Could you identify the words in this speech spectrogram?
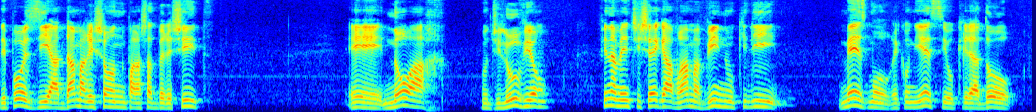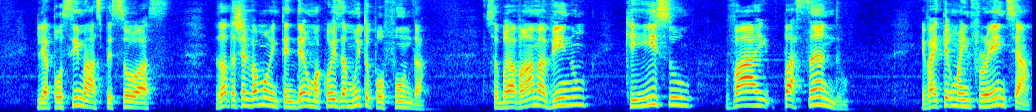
depois de Adam Arishon, Parashat Bereshit, e Noach, no dilúvio. Finalmente chega Avraham Avinu, que ele mesmo reconhece o Criador, ele aproxima as pessoas. Exato, vamos entender uma coisa muito profunda sobre Avraham Avinu, que isso vai passando e vai ter uma influência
